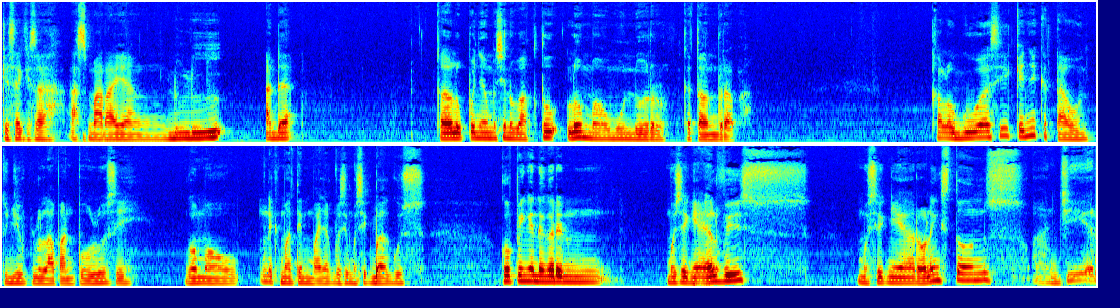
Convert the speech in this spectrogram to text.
kisah-kisah asmara yang dulu ada kalau lu punya mesin waktu, lu mau mundur ke tahun berapa? Kalau gua sih kayaknya ke tahun 70-80 sih. Gue mau nikmatin banyak musik-musik bagus. Gue pengen dengerin musiknya Elvis, musiknya Rolling Stones, anjir.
